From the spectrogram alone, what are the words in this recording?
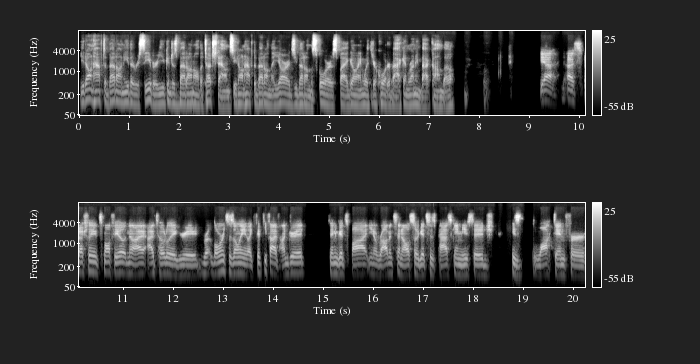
You don't have to bet on either receiver. You can just bet on all the touchdowns. You don't have to bet on the yards. You bet on the scores by going with your quarterback and running back combo. Yeah, especially in small field. No, I, I totally agree. Lawrence is only like 5,500. It's in a good spot. You know, Robinson also gets his pass game usage. He's locked in for,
